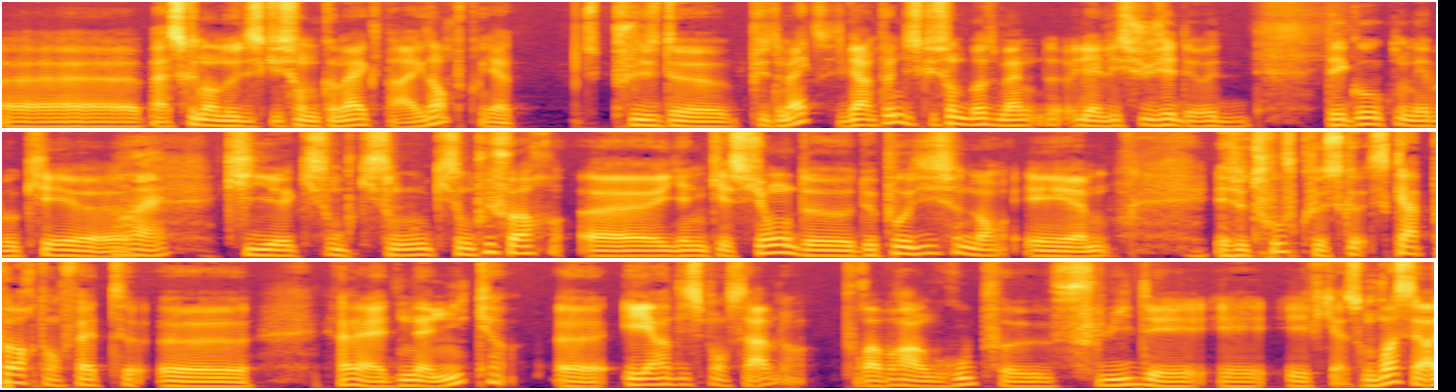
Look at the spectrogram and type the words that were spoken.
euh, parce que dans nos discussions de Comex, par exemple, il y a plus de plus de mecs, c'est bien un peu une discussion de Bosman. Il y a les sujets d'ego qu'on évoquait euh, ouais. qui qui sont qui sont qui sont plus forts. Euh, il y a une question de, de positionnement et euh, et je trouve que ce que ce qu'apporte en fait euh, la dynamique euh, est indispensable pour avoir un groupe euh, fluide et, et, et efficace. Donc moi c'est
